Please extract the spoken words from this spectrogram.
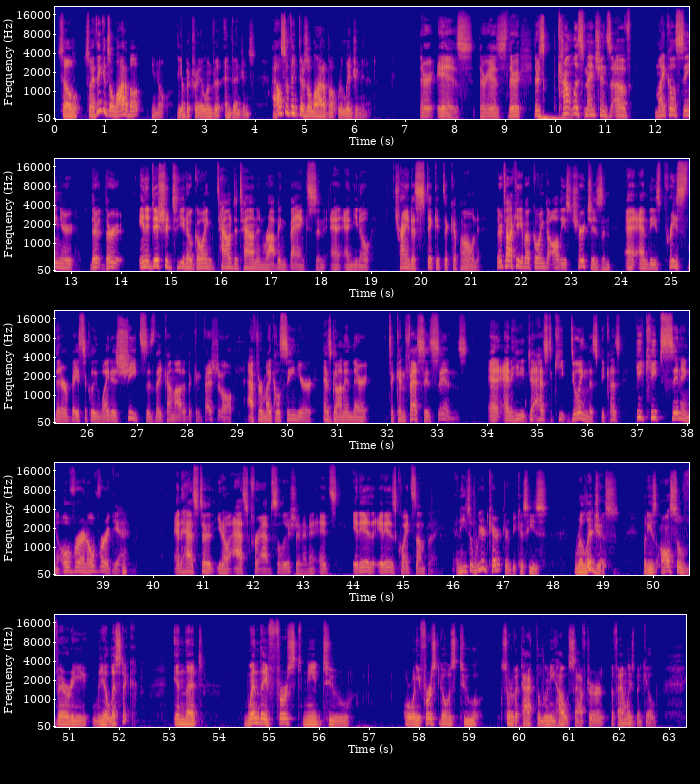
So so I think it's a lot about you know the betrayal and, and vengeance. I also think there's a lot about religion in it. There is, there is, there there's countless mentions of Michael Senior, they're they're in addition to you know going town to town and robbing banks and and and you know trying to stick it to Capone, they're talking about going to all these churches and and, and these priests that are basically white as sheets as they come out of the confessional after Michael Senior has gone in there to confess his sins, and, and he has to keep doing this because he keeps sinning over and over again mm-hmm. And has to you know ask for absolution and it, it's it is it is quite something. And he's a weird character because he's religious but he's also very realistic in that when they first need to or when he first goes to sort of attack the looney house after the family's been killed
